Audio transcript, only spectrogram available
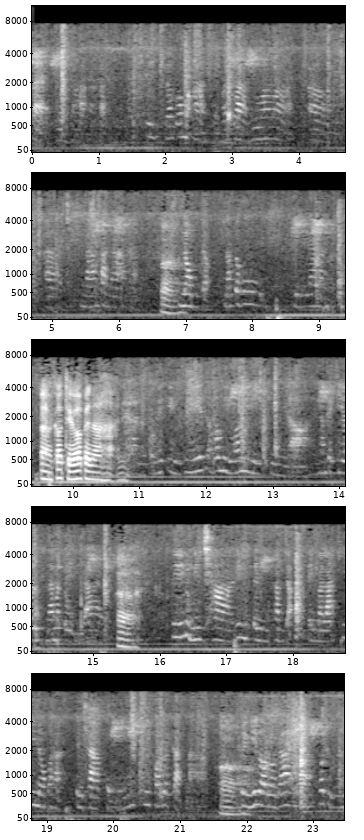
แปดวันพระค่ะแล้วก็มาอ่านของอาจารย์ที่ว่าน้ำปา นาค่ะนมกับน้ำเต้าหู้กินไม่ได้เขาถือว่าเป็นอาหารเนี่ยก็ไม่กินซีแล้วก็มีว่ามีกินน้ำกระเจี๊ยบน้ำมะตูมได้ทีนี้หนูมีชาที่มันเป็นทำจากเป็นมะระขี้นกอะค่ะเป็นชาผงที่เขาไปกัดมาอย่างนี้เราเราได้ไหมก็ถือมัน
